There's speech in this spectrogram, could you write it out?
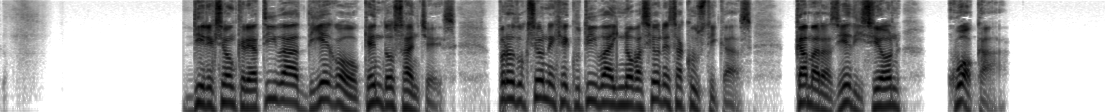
Dirección creativa Diego Oquendo Sánchez. Producción ejecutiva Innovaciones Acústicas. Cámaras y edición Cuoca.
